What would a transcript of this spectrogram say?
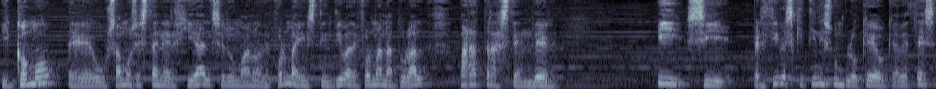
y cómo eh, usamos esta energía, el ser humano, de forma instintiva, de forma natural, para trascender. Y si percibes que tienes un bloqueo, que a veces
